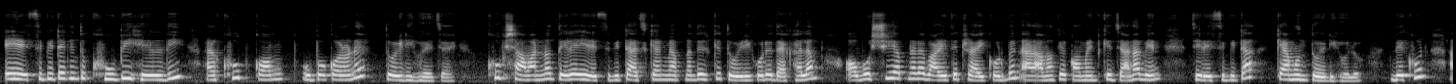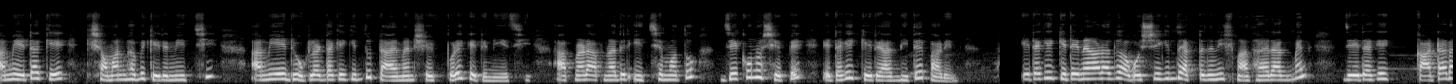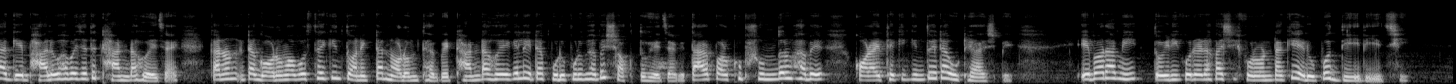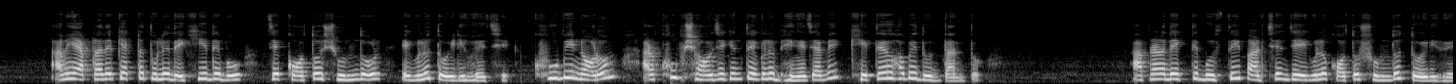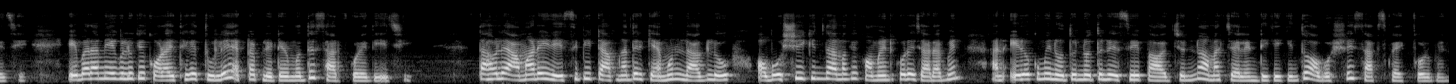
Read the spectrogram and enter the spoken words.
এই রেসিপিটা কিন্তু খুবই হেলদি আর খুব কম উপকরণে তৈরি হয়ে যায়। খুব সামান্য তেলে এই রেসিপিটা আজকে আমি আপনাদেরকে তৈরি করে দেখালাম। অবশ্যই আপনারা বাড়িতে ট্রাই করবেন আর আমাকে কমেন্টকে জানাবেন যে রেসিপিটা কেমন তৈরি হলো। দেখুন, আমি এটাকে সমানভাবে কেটে নিচ্ছি। আমি এই ঢোকলাটাকে কিন্তু ডায়মন্ড শেপ করে কেটে নিয়েছি। আপনারা আপনাদের ইচ্ছে মতো যে কোনো শেপে এটাকে কেটে নিতে পারেন। এটাকে কেটে নেওয়ার আগে অবশ্যই কিন্তু একটা জিনিস মাথায় রাখবেন যে এটাকে কাটার আগে ভালোভাবে যাতে ঠান্ডা হয়ে যায়। কারণ এটা গরম অবস্থায় কিন্তু অনেকটা নরম থাকবে। ঠান্ডা হয়ে গেলে এটা পুরোপুরিভাবে শক্ত হয়ে যাবে। তারপর খুব সুন্দরভাবে কড়াই থেকে কিন্তু এটা উঠে আসবে। এবার আমি তৈরি করে রাখা সেই ফোড়নটাকে এর উপর দিয়ে দিয়েছি। আমি আপনাদেরকে একটা তুলে দেখিয়ে দেব যে কত সুন্দর এগুলো তৈরি হয়েছে। খুবই নরম আর খুব সহজে কিন্তু এগুলো ভেঙে যাবে, খেতেও হবে দুর্দান্ত। আপনারা দেখতে বুঝতেই পারছেন যে এগুলো কত সুন্দর তৈরি হয়েছে। এবার আমি এগুলোকে কড়াই থেকে তুলে একটা প্লেটের মধ্যে সার্ভ করে দিয়েছি। তাহলে আমার এই রেসিপিটা আপনাদের কেমন লাগল অবশ্যই কিন্তু আমাকে কমেন্ট করে জানাবেন আর এরকমই নতুন নতুন রেসিপি পাওয়ার জন্য আমার চ্যানেলটিকে কিন্তু অবশ্যই সাবস্ক্রাইব করবেন।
